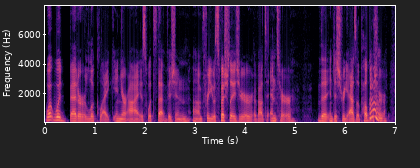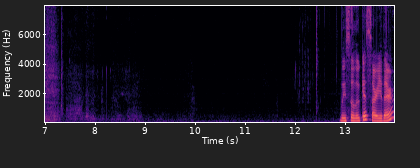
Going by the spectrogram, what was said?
what would better look like in your eyes? What's that vision um, for you, especially as you're about to enter the industry as a publisher? Mm. Lisa Lucas, are you there?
